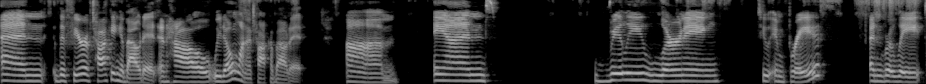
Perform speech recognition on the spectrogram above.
and the fear of talking about it, and how we don't want to talk about it. Um, and really learning to embrace and relate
